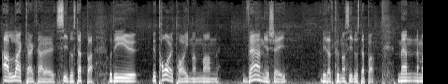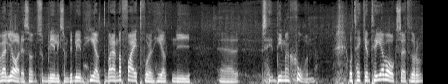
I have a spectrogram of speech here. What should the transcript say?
alla karaktärer sidosteppa. Och det är ju... Det tar ett tag innan man vänjer sig vid att kunna sidosteppa. Men när man väl gör det så, så blir liksom, det blir en helt... Varenda fight får en helt ny eh, dimension. Och Tekken 3 var också ett av de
